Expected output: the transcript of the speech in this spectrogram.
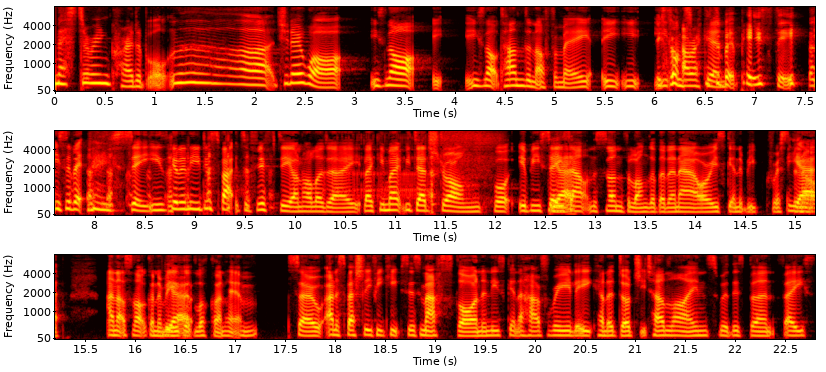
Mr. Incredible. Ah, do you know what? He's not. he- He's not tanned enough for me. He, he, He's, he- not- I he's reckon a bit pasty. he's a bit pasty. He's going to need his factor 50 on holiday. Like he might be dead strong, but if he stays Yeah. out in the sun for longer than an hour, he's going to be crisping Yeah. up. And that's not going to be Yeah. a good look on him. So, and especially if he keeps his mask on and he's going to have really kind of dodgy tan lines with his burnt face.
